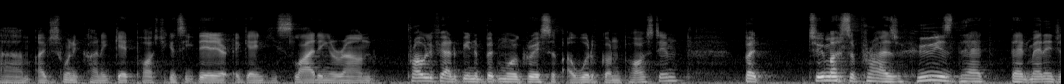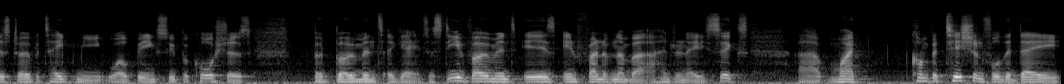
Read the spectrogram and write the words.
Um, I just want to kind of get past. You can see there again, he's sliding around. Probably if he had been a bit more aggressive, I would have gone past him. But to my surprise, who is that that manages to overtake me while being super cautious? But Bowman again. So Steve Bowman is in front of number 186. Uh, my competition for the day,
